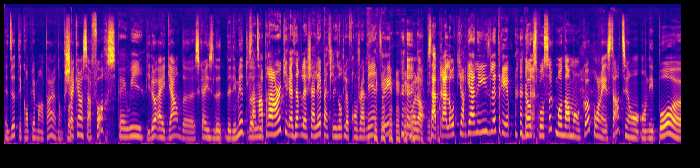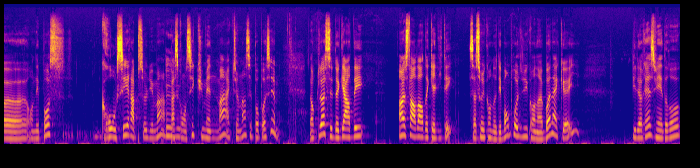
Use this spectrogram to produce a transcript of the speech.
veux dire, t'es complémentaire. Donc, Ouais. chacun a sa force. Ben oui. Puis là, hey, garde, euh, sky's the the limit. Là, Ça en prend un qui réserve le chalet parce que les autres le feront jamais, tu sais. Voilà. Ça prend l'autre qui organise le trip. Donc, c'est pour ça que moi, dans mon cas, pour l'instant, tu sais, on n'est pas, euh, on n'est pas grossir absolument parce Mhm. qu'on sait qu'humainement, actuellement, c'est pas possible. Donc là, c'est de garder un standard de qualité, s'assurer qu'on a des bons produits, qu'on a un bon accueil, puis le reste viendra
